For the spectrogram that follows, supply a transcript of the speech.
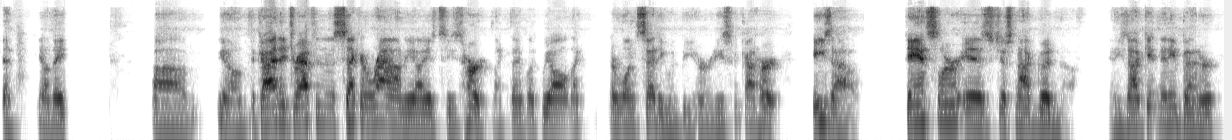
That you know they, um, you know the guy they drafted in the second round. You know he's, he's hurt. Like they like we all like everyone said he would be hurt. He's got hurt. He's out. Dantzler is just not good enough, and he's not getting any better.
